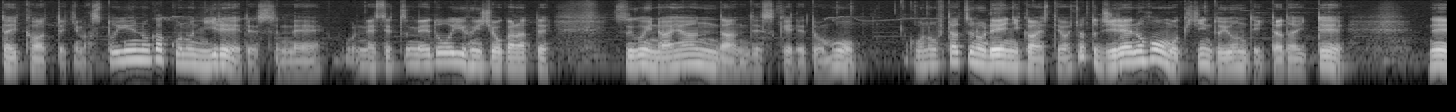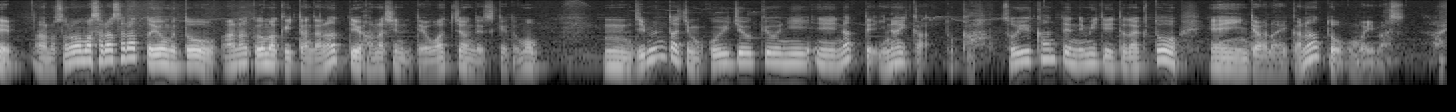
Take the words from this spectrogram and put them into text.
対変わってきます。というのがこの2例ですね。これね説明どういうふうにしようかなってすごい悩んだんですけれどもこの2つの例に関してはちょっと事例の方もきちんと読んでいただいてであのそのままさらさらっと読むとあなんかうまくいったんだなっていう話で終わっちゃうんですけれども、うん、自分たちもこういう状況になっていないかとかそういう観点で見ていただくと、え、いいんではないかなと思います。はい、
